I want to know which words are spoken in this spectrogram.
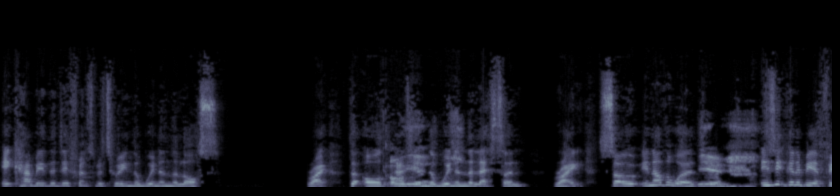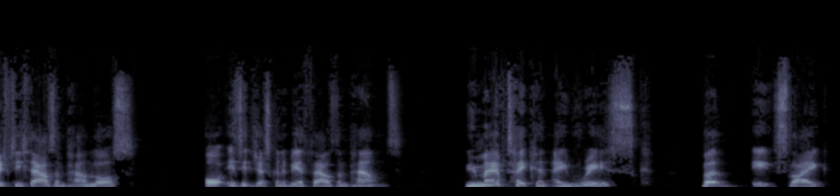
it can be the difference between the win and the loss, right? The or Oh, yeah, in the win and the lesson, right? So, in other words, Yeah. is it going to be a fifty thousand pound loss, or is it just going to be a thousand pounds? You may have taken a risk, but it's like,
